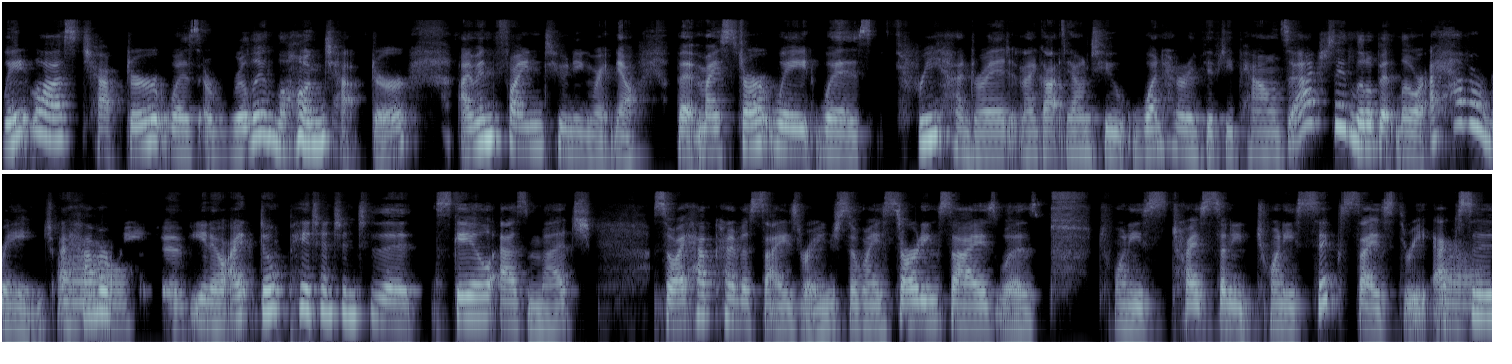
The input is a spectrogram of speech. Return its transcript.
weight loss chapter was a really long chapter. I'm in fine tuning right now, but my start weight was 300 and I got down to 150 pounds, actually a little bit lower. I have a range. Wow. I have a range of, you know, I don't pay attention to the scale as much. So I have kind of a size range. So my starting size was 20, try 26, size 3Xs. Wow.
